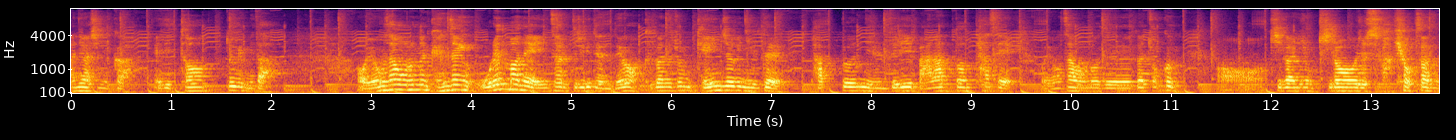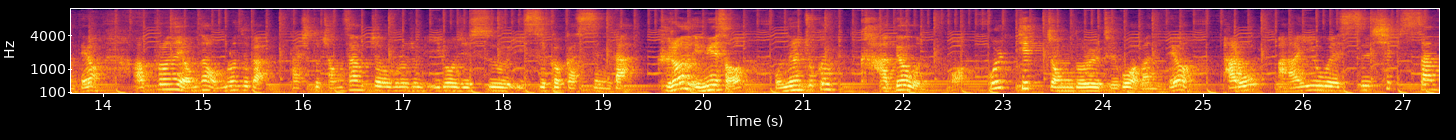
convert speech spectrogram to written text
안녕하십니까. 에디터 뚝입니다. 어, 영상으로는 굉장히 오랜만에 인사를 드리게 되는데요. 그간에 좀 개인적인 일들 바쁜 일들이 많았던 탓에 어, 영상 업로드가 조금 어, 기간이 좀 길어질 수밖에 없었는데요. 앞으로는 영상 업로드가 다시 또 정상적으로 좀 이루어질 수 있을 것 같습니다. 그런 의미에서 오늘은 조금 가벼운 뭐, 꿀팁 정도를 들고 와봤는데요 바로 iOS 13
